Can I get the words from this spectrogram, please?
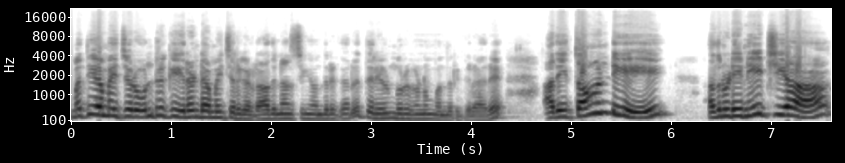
மத்திய அமைச்சர் ஒன்றுக்கு இரண்டு அமைச்சர்கள் ராஜ்நாத் சிங் வந்திருக்காரு திரு எல்முருகனும் வந்திருக்கிறாரு. அதை தாண்டி அதனுடைய நீட்சியாக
